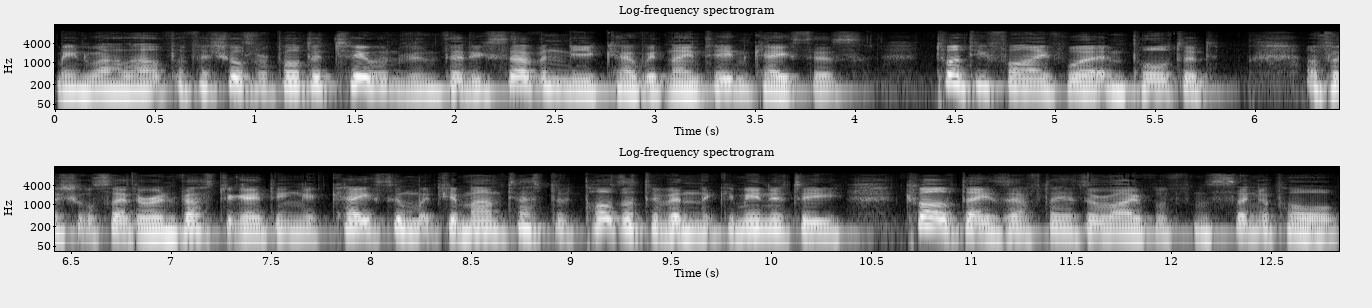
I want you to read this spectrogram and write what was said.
Meanwhile, health officials reported 237 new COVID 19 cases. 25 were imported. Officials said they're investigating a case in which a man tested positive in the community 12 days after his arrival from Singapore.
